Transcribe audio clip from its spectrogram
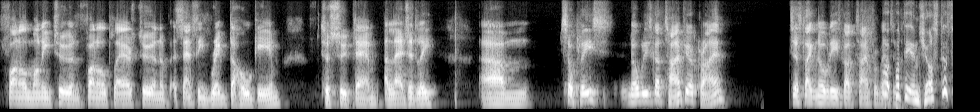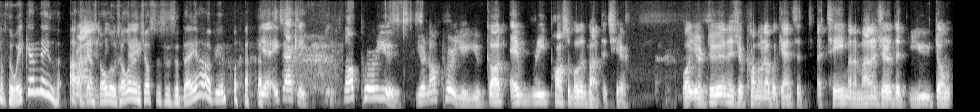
funnel money to and funnel players to and have essentially rigged the whole game to suit them allegedly. Um, so please, nobody's got time for your crying. Just like nobody's got time for But, Vincent. but the injustice of the weekend, Neil, Right, against all those other injustices that they have, you know. yeah, exactly. It's not poor you. You're not poor you. You've got every possible advantage here. What you're doing is you're coming up against a, a team and a manager that you don't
